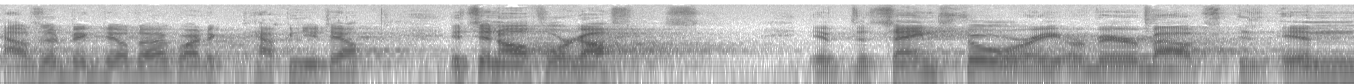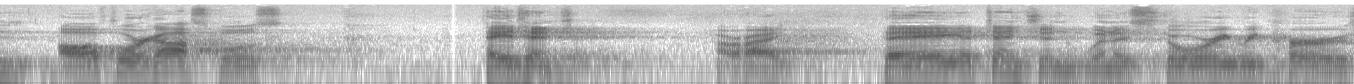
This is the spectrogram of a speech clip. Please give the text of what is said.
How's it a big deal, Doug? Why do, how can you tell? It's in all four Gospels. If the same story or thereabouts is in all four Gospels, pay attention. All right? Pay attention when a story recurs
